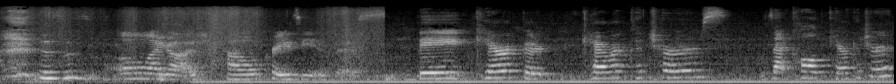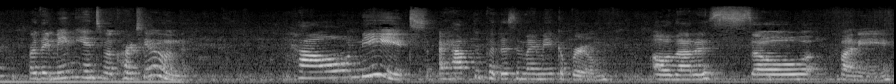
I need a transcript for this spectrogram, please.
this is, oh my gosh, how crazy is this? They caricature, caricatures is that called caricature? Or they made me into a cartoon. How neat. I have to put this in my makeup room. Oh, that is so funny.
